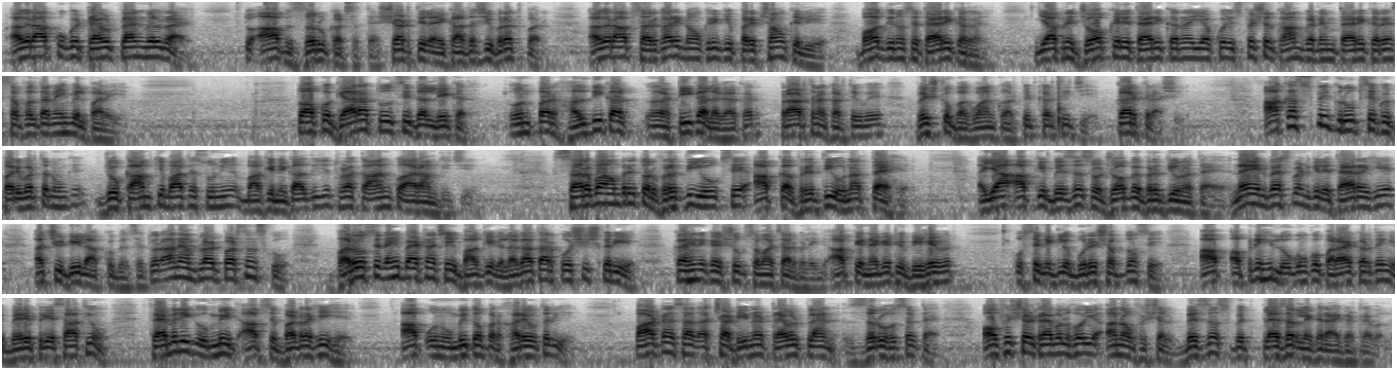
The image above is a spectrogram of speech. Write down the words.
अगर आपको कोई ट्रैवल प्लान मिल रहा है तो आप ज़रूर कर सकते हैं। शर्त तिला एकादशी व्रत पर अगर आप सरकारी नौकरी की परीक्षाओं के लिए बहुत दिनों से तैयारी कर रहे हैं, या अपने जॉब के लिए तैयारी कर रहे हैं, या कोई स्पेशल काम करने में तैयारी कर रहे हैं, सफलता नहीं मिल पा रही है। तो आपको ग्यारह तुलसी दल लेकर उन पर हल्दी का टीका लगाकर प्रार्थना करते हुए विष्णु भगवान को अर्पित कर दीजिए। कर्क राशि। आकस्मिक रूप से कोई परिवर्तन होंगे, जो काम की बात है सुनिए, बाकी निकाल दीजिए, थोड़ा कान को आराम दीजिए। सर्वामृत और वृद्धि योग से आपका वृद्धि होना तय है। या आपके बिज़नेस और जॉब में वृद्धि होना तय है। नए इन्वेस्टमेंट के लिए तैयार रहिए। अच्छी डील आपको मिल सकती है। और अनएम्प्लॉयड पर्सन को भरोसे नहीं बैठना चाहिए। भाग्य का लगातार कोशिश करिए। कहीं ना कहीं शुभ समाचार मिलेंगे। आपके नेगेटिव बिहेवियर उससे निकले बुरे शब्दों से आप अपने ही लोगों को पराय कर देंगे। मेरे प्रिय साथियों फैमिली की उम्मीद आपसे बढ़ रही है। आप उन उम्मीदों पर खड़े उतरिए। पार्टनर के साथ अच्छा डिनर ट्रैवल प्लान ज़रूर हो सकता है। ऑफिशियल ट्रैवल हो या अनऑफिशियल बिज़नेस विद प्लेजर लेकर आएगा ट्रैवल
